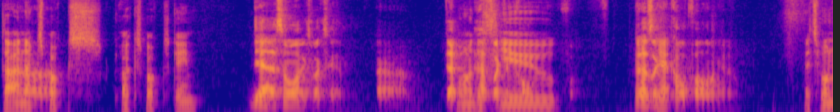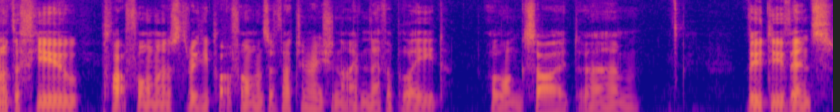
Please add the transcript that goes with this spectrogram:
That an Uh, Xbox Xbox game? Yeah, it's an old Xbox game. Um, that One of the has like few- cult. It has like Yeah. a cult following. I know. It's one of the few platformers, 3D platformers of that generation that I've never played alongside um, Voodoo Vince.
